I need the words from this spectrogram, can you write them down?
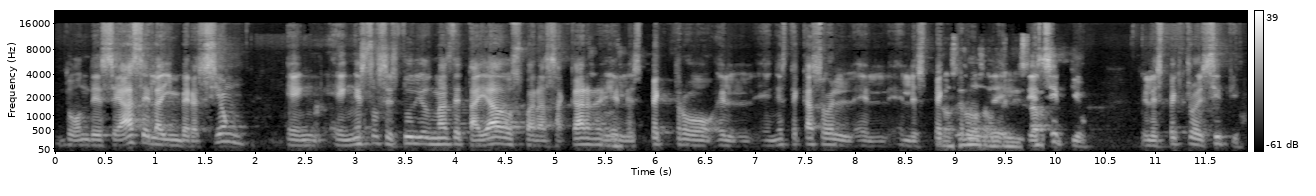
donde se hace la inversión en, estos estudios más detallados para sacar el espectro, el, en este caso el, el, espectro de, sitio, el espectro de sitio.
